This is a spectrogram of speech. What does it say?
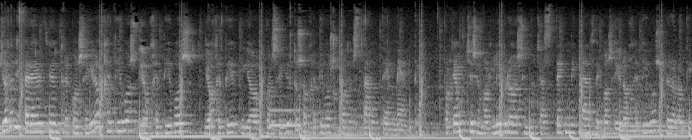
Yo lo diferencio entre conseguir objetivos y objetivos y, y conseguir tus objetivos constantemente. Porque hay muchísimos libros y muchas técnicas de conseguir objetivos, pero lo que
